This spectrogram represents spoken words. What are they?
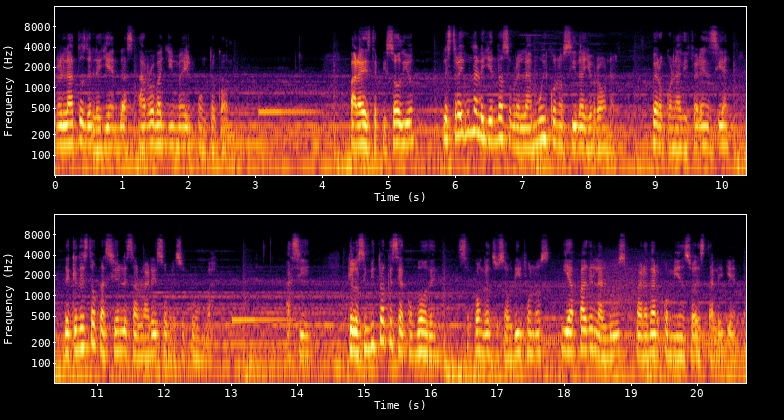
relatosdeleyendas.gmail.com. Para este episodio, les traigo una leyenda sobre la muy conocida Llorona, pero con la diferencia de que en esta ocasión les hablaré sobre su tumba. Así que los invito a que se acomoden, se pongan sus audífonos y apaguen la luz para dar comienzo a esta leyenda.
